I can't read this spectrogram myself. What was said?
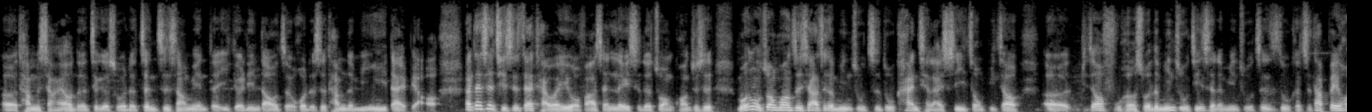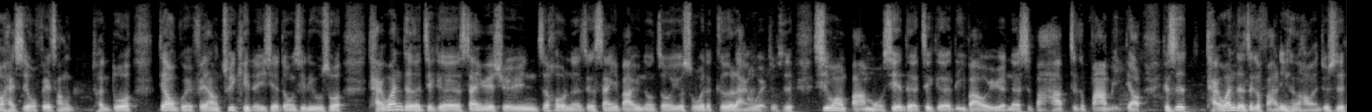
呃他们想要的这个所谓的政治上面的一个领导者，或者是他们的民意代表哦。那但是其实在台湾也有发生类似的状况，就是某种状况之下，这个民主制度看起来是一种比较呃比较符合所谓的民主精神的民主制度，可是它背后还是有非常很多吊诡非常 tricky 的一些东西，例如说台湾的这个三月学运之后呢，这个三一八运动之后有所谓的割阑尾，就是希望把某些的这个立法委员呢是把他这个罢免掉。可是台湾的这个法令很好玩，就是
